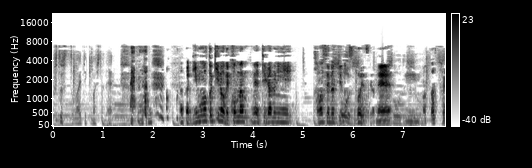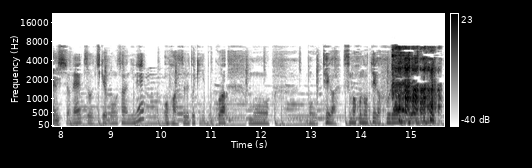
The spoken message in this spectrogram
ふつふつ湧いてきましたね。なんかリモート機能でこんなね、手軽に話せるっていうのはすごいですよね。そうですよんまあ確か最に。初ね、そう、チケボンさんにね、オファーするときに僕は、もう、もう手が、スマホの手が震えるような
